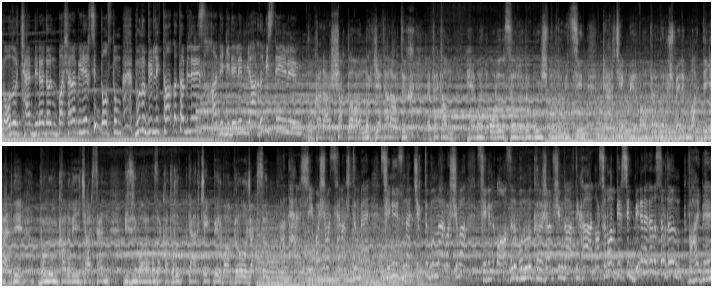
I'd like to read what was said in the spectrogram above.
Ne olur kendine dön. Başarabilirsin dostum. Bunu birlikte atlatabiliriz. Hadi gidelim yardım isteyelim. Bu kadar şaklavanlık yeter artık. Efekan hemen onu ısır ve bu iş burada bitsin. Gerçek bir vampire dönüşmenin vakti geldi. Bunun kanını içersen bizim aramıza katılıp gerçek bir vampir olacaksın. Lan her şeyi başıma sen açtın be. Senin yüzünden çıktı bunlar başıma. Senin ağzını burnunu kıracağım şimdi artık ha. Nasıl vampirsin? Beni neden ısırdın? Vay be.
